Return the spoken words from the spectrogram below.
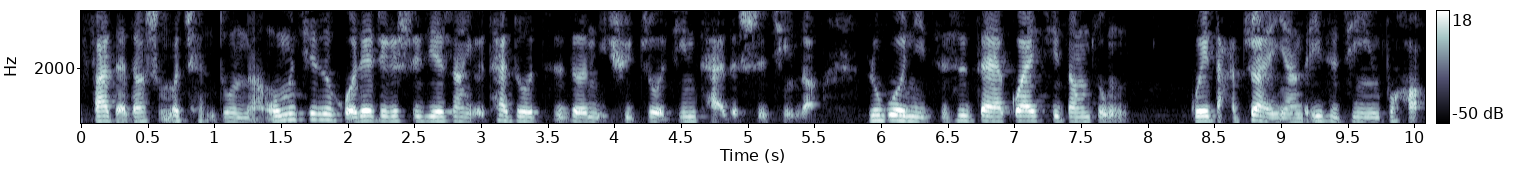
发展到什么程度呢？我们其实活在这个世界上，有太多值得你去做精彩的事情了。如果你只是在关系当中，鬼打转一样的，一直经营不好，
